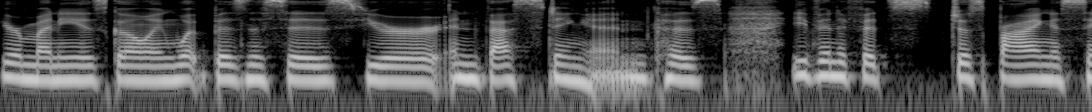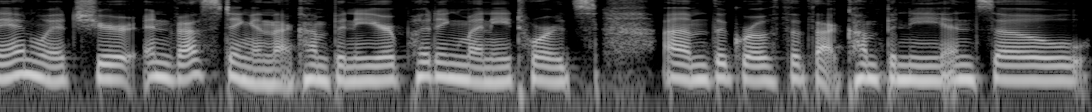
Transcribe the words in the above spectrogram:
your money is going, what businesses you're investing in, because even if it's just buying a sandwich, you're investing in that company, you're putting money towards um, the growth of that company. And so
